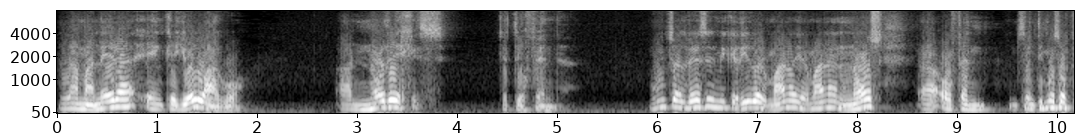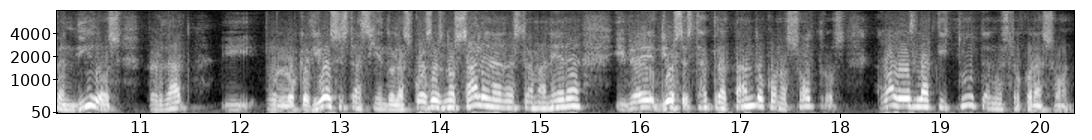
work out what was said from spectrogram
la manera en que yo lo hago, ah, no dejes que te ofenda. Muchas veces, mi querido hermano y hermana, nos ah, sentimos ofendidos, ¿verdad? y por lo que Dios está haciendo. Las cosas no salen a nuestra manera y ve, Dios está tratando con nosotros. ¿Cuál es la actitud de nuestro corazón?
